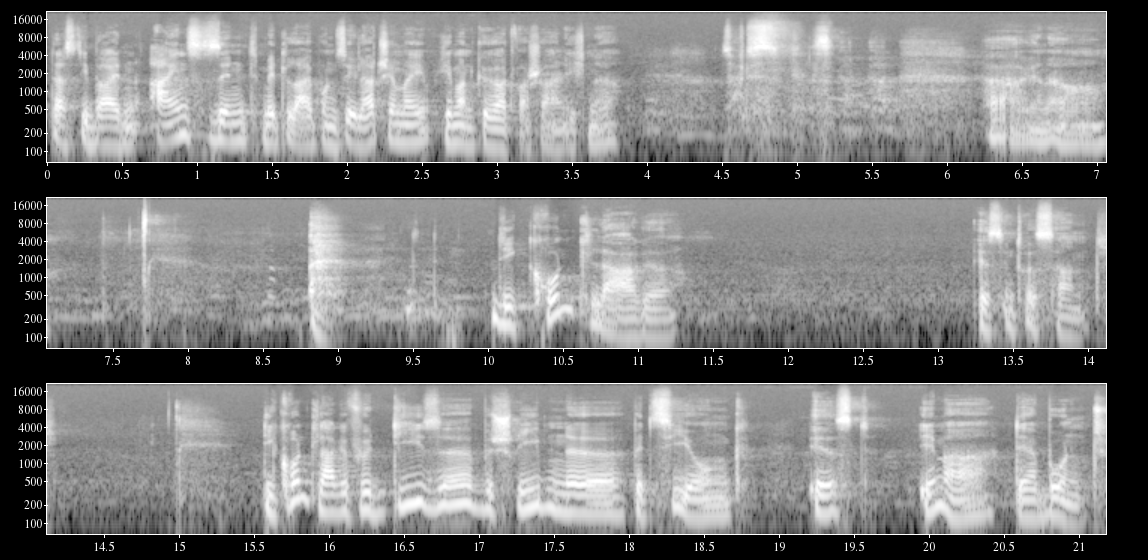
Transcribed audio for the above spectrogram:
dass die beiden eins sind mit Leib und Seele. Hat schon mal jemand gehört wahrscheinlich, ne? Ja, genau die Grundlage ist interessant. Die Grundlage für diese beschriebene Beziehung ist immer der Bund.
